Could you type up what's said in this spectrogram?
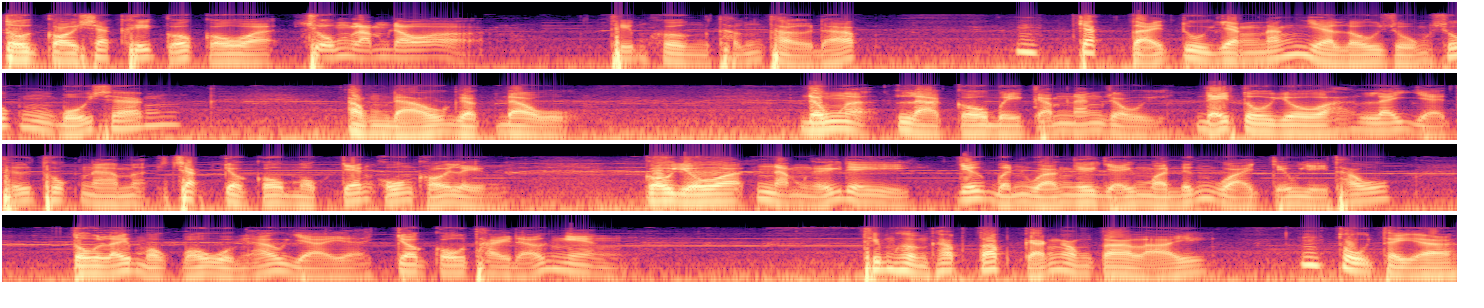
Tôi coi sát khí của cô à, xuống lắm đó. Thiếm Hương thẫn thờ đáp. Chắc tại tôi văn nắng và lộ ruộng suốt buổi sáng. Ông Đạo gật đầu. Đúng là cô bị cảm nắng rồi. Để tôi vô lấy vài thứ thuốc nam sắc cho cô một chén uống khỏi liền. Cô vô nằm nghỉ đi. Chứ bệnh hoạn như vậy mà đứng hoài chịu gì thấu. Tôi lấy một bộ quần áo dài cho cô thay đỡ ngang. Thiếm Hưng hấp tấp cản ông ta lại. Thôi thầy à,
